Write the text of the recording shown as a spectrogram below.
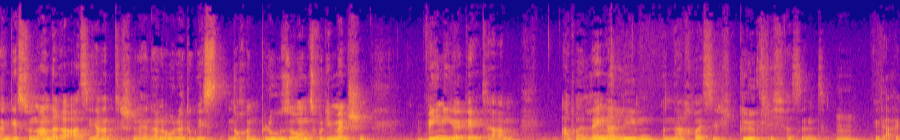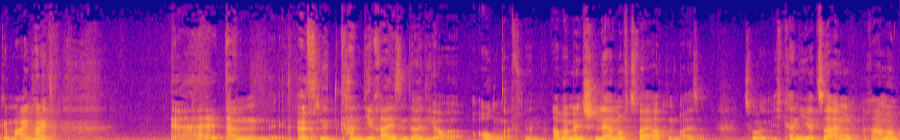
dann gehst du in andere asiatische Länder oder du gehst noch in Blue Zones, wo die Menschen weniger Geld haben, aber länger leben und nachweislich glücklicher sind mhm. in der Allgemeinheit, äh, dann öffnet, kann die Reisen da die Augen öffnen. Aber Menschen lernen auf zwei Arten und Weisen. So, ich kann dir jetzt sagen, Ramon,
